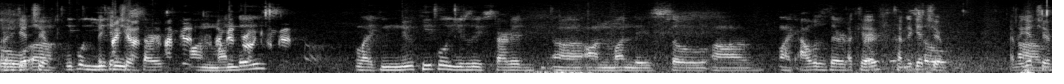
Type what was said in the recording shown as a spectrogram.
They get you. uh, people They get usually you. I'm start good. on I'm good, Mondays. I'm good. like new people usually started uh, on Mondays, so uh, like I was there Okay, first. time to get so, you. Time to get um, you.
